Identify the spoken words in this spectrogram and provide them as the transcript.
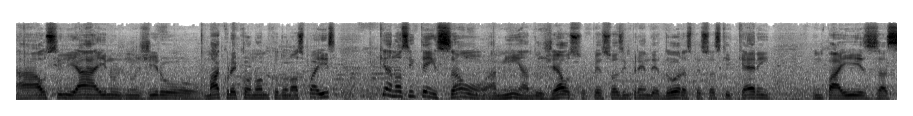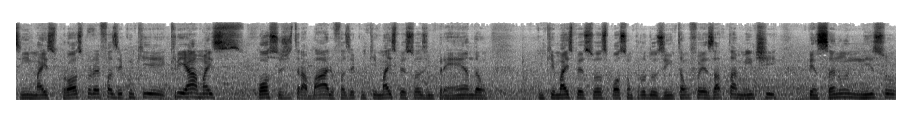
a auxiliar aí no, no giro macroeconômico do nosso país porque a nossa intenção, a minha, a do Gelson, pessoas empreendedoras, pessoas que querem um país assim mais próspero é fazer com que criar mais postos de trabalho, fazer com que mais pessoas empreendam, com que mais pessoas possam produzir. Então foi exatamente pensando nisso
